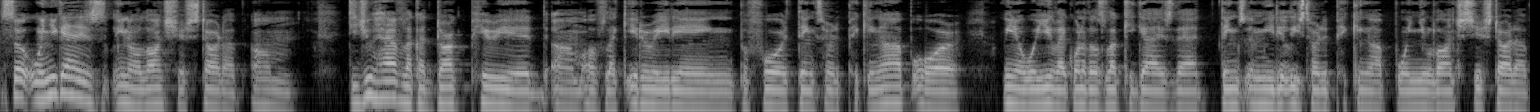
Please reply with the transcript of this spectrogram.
So when you guys, you know, launched your startup, um, did you have like a dark period um, of like iterating before things started picking up, or you know, were you like one of those lucky guys that things immediately started picking up when you launched your startup?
